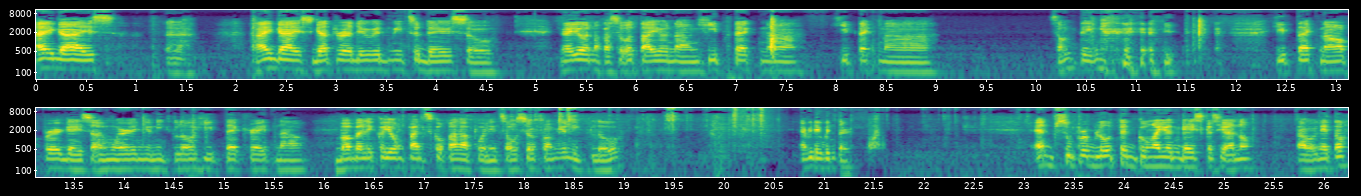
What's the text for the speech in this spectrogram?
Hi guys. Hi guys, get ready with me today. So, ngayon nakasuot tayo ng heat tech na heat tech na something. heat tech na upper guys. So, I'm wearing Uniqlo heat tech right now. Babalik ko yung pants ko kahapon. It's also from Uniqlo. Everyday winter. And super bloated ko ngayon guys kasi ano, tawag nito,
